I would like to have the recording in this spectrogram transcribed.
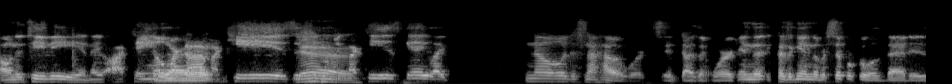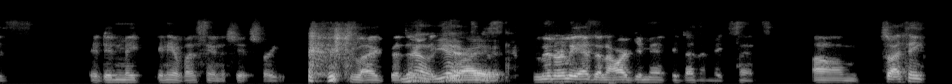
on the TV and they are, can't, oh my God, my kids, this shit Yeah. make my kids gay. Like, no, that's not how it works. It doesn't work. And because again, the reciprocal of that is it didn't make any of us saying the shit straight. like that No, yeah. Right. Literally as an argument, it doesn't make sense. Um, so I think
